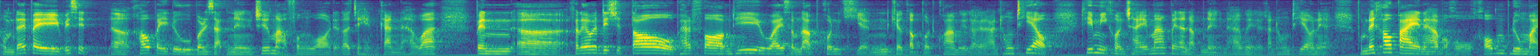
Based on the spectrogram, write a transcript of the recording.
ผมได้ไป visit เข้าไปดูบริษัทหนึ่งนึ่งชื่อหมาฟงวอเดี๋ยวเราจะเห็นกันนะครับว่าเป็นเขาเรียกว่าดิจิทัลแพลตฟอร์มที่ไว้สำหรับคนเขียนเกี่ยวกับบทความเกี่ยวกับการท่องเที่ยว ที่มีคนใช้มากเป็นอันดับหนึ่งนะครับเกี่ยวกับการท่องเที่ยวเนี่ยผมได้เข้าไปนะครับโอ้โหเขาดูใหม่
